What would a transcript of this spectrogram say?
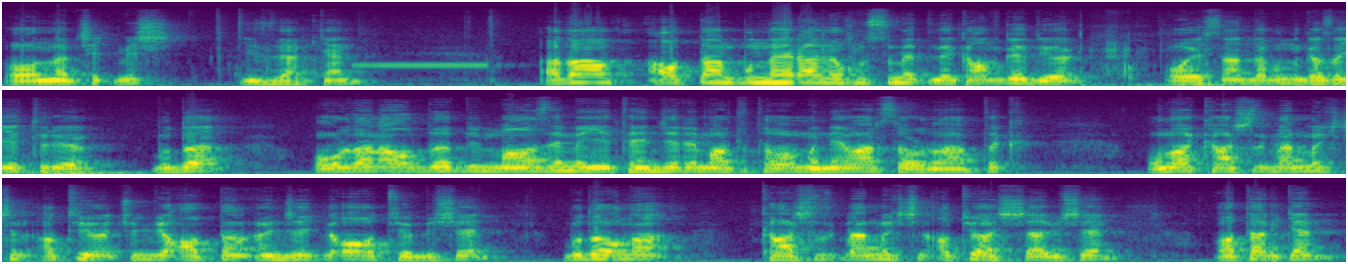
O onlar çekmiş izlerken. Adam alt- alttan bununla herhalde husumetle kavga ediyor. O esnada bunu gaza getiriyor. Bu da oradan aldığı bir malzemeyi tencere mi artık tava mı ne varsa oradan artık ona karşılık vermek için atıyor. Çünkü alttan öncelikle o atıyor bir şey. Bu da ona karşılık vermek için atıyor aşağı bir şey. Atarken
